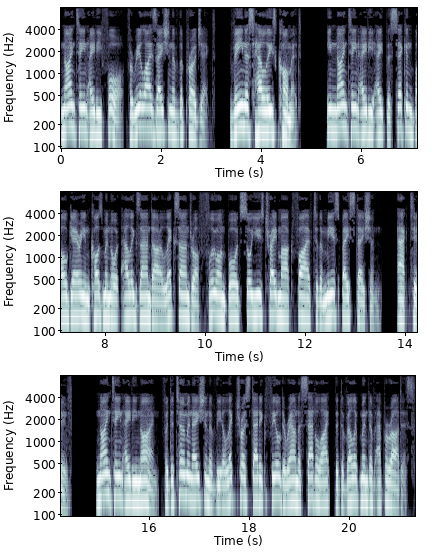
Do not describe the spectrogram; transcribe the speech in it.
1984 for realization of the project, Venus-Halley's Comet. In 1988 the second Bulgarian cosmonaut Alexander Alexandrov flew on board Soyuz trademark 5 to the Mir space station, active 1989 for determination of the electrostatic field around a satellite, the development of apparatus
